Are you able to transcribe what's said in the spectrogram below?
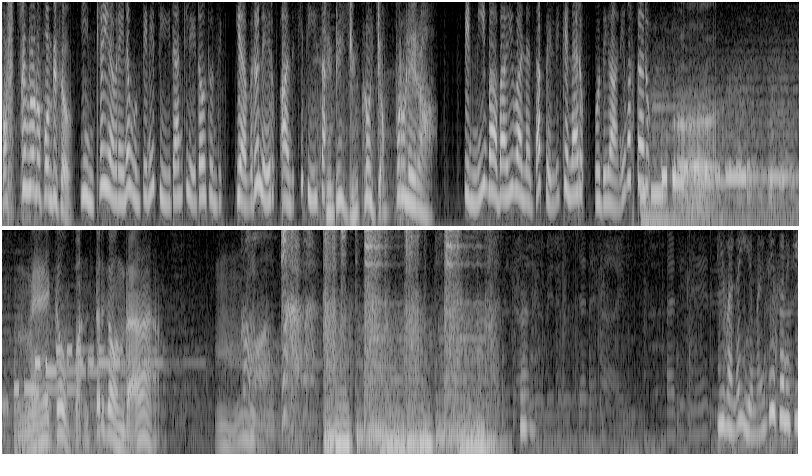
ఫస్ట్ థింగ్లోనే ఫోన్ తీసావు? ఇంట్లో ఎవరైనా ఉంటేనే తీయడానికి లేట్ అవుతుంది. ఎవరూ లేరు అందుకే తీసా. ఏంటి ఇంట్లో ఎవ్వరు లేరా? పిన్ని బాబాయి వాళ్ళంతా పెళ్ళికి వెళ్ళారు ఉదయానే వస్తారు. మేక ఒంటరిగా ఉందా. ఇవాళ ఏమైంది ఇతనికి?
